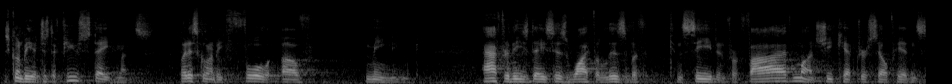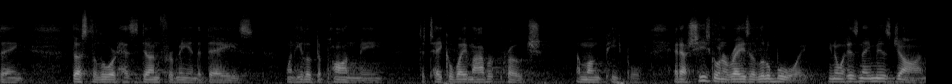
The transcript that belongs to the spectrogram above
it's going to be just a few statements, but it's going to be full of meaning. After these days, his wife Elizabeth conceived, and for five months she kept herself hidden, saying, Thus the Lord has done for me in the days when he looked upon me to take away my reproach among people. And now she's going to raise a little boy. You know what his name is? John.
